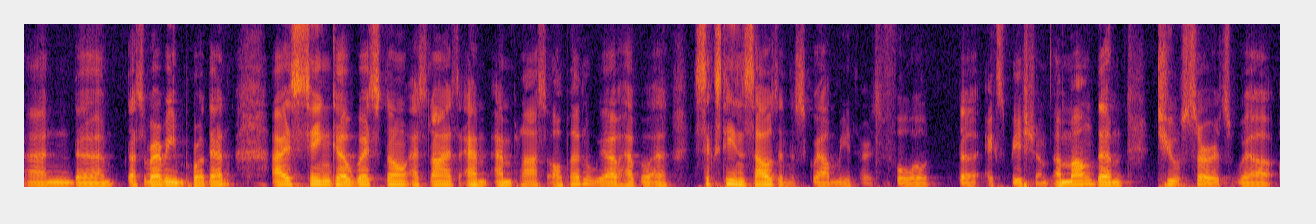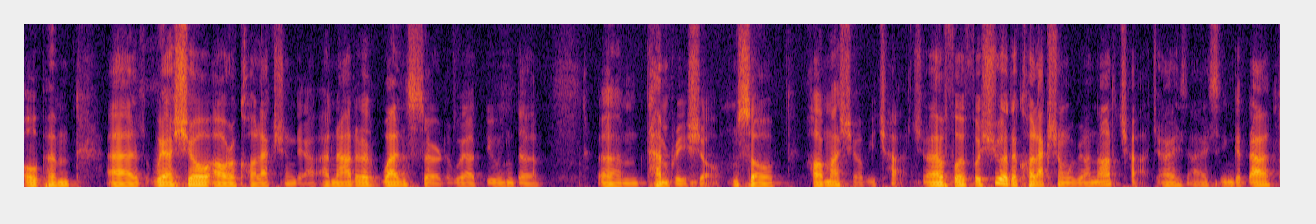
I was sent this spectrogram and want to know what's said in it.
And uh, that's very important. I think uh, with long, as long as M, M Plus open, we have uh, 16,000 square meters for the exhibition. Among them, two thirds will open uh, we'll show our collection there. Another one third, we are doing the um, temporary show. So how much shall we charge? Uh, for, for sure, the collection we will not charge. I, I think that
